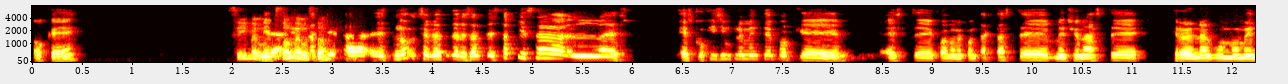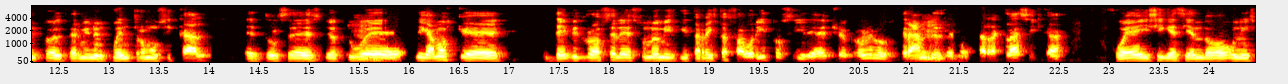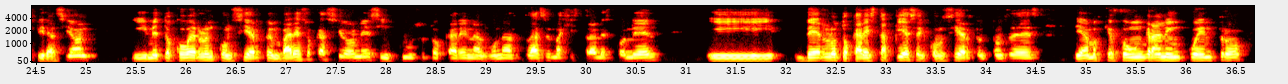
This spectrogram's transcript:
Ok. Sí, me gustó, me gustó. no, se ve interesante. Esta pieza la escogí simplemente porque este, cuando me contactaste mencionaste, creo en algún momento, el término encuentro musical. Entonces, yo tuve, digamos que David Russell es uno de mis guitarristas favoritos y de hecho, yo creo uno de los grandes de la guitarra clásica. Fue y sigue siendo una inspiración y me tocó verlo en concierto en varias ocasiones, incluso tocar en algunas clases magistrales con él y verlo tocar esta pieza en concierto. Entonces, digamos que fue un gran encuentro.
